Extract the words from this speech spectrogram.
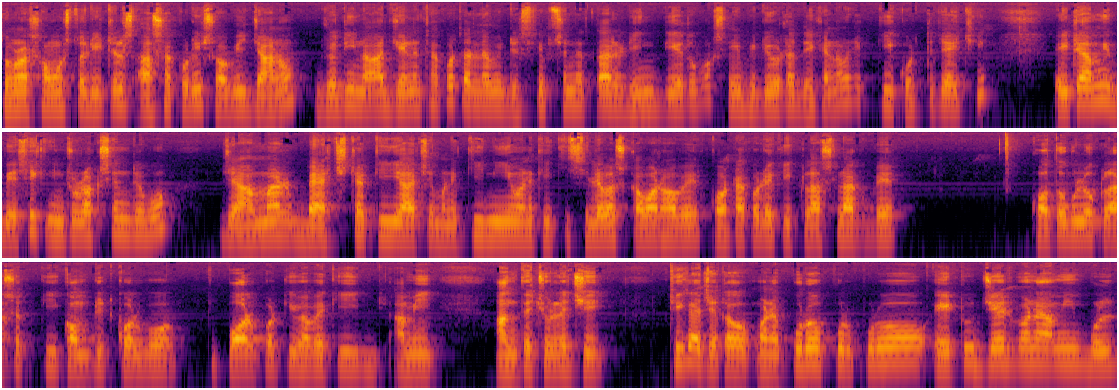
তোমরা সমস্ত ডিটেলস আশা করি সবই জানো। যদি না জেনে থাকো, তাহলে আমি ডিসক্রিপশনে তার লিঙ্ক দিয়ে দেবো। সেই ভিডিওটা দেখে নাও যে কী করতে চাইছি। এইটা আমি বেসিক ইন্ট্রোডাকশন দেবো যে আমার ব্যাচটা কী আছে মানে কী নিয়ে মানে কী কী সিলেবাস কভার হবে, কটা করে কী ক্লাস লাগবে, কতগুলো ক্লাসে কী কমপ্লিট করব, পরপর কীভাবে কী আমি আনতে চলেছি। ঠিক আছে? তো মানে পুরো পুরো এ টু জেড মানে আমি বল-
